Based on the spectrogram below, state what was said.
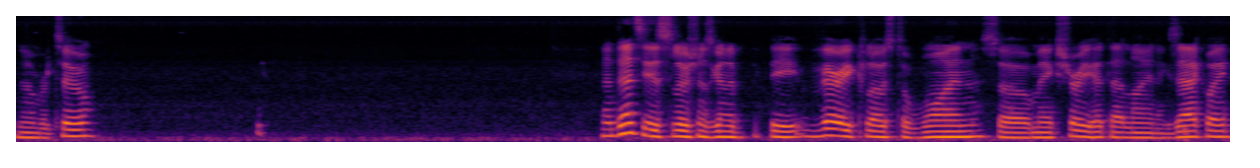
Number two. And density of the solution is going to be very close to 1, so make sure you hit that line exactly.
